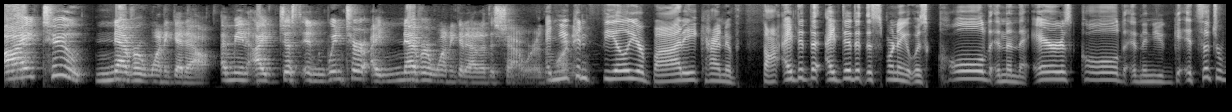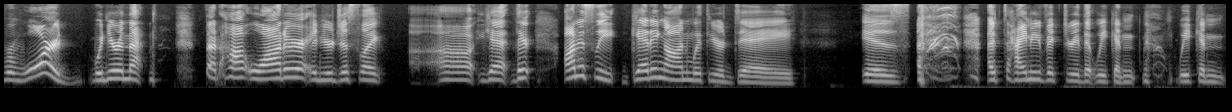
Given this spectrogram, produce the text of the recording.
I too never want to get out. I mean, I just in winter, I never want to get out of the shower. the and you can feel your body kind of thaw. I did that. I did it this morning. It was cold, and then the air is cold, and then you. Get, it's such a reward when you're in that that hot water, and you're just like, uh, yeah. There, honestly, getting on with your day is a tiny victory that we can we can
